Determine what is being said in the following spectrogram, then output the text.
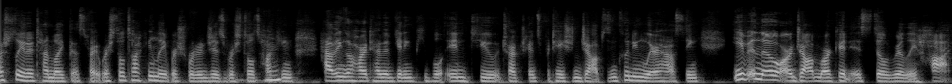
especially at a time like this, right? We're still talking labor shortages. We're still mm-hmm. talking mm-hmm. having a hard time of getting people into truck transportation jobs, including warehousing, even though our job market is still really hot.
